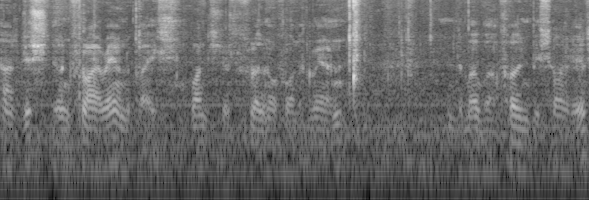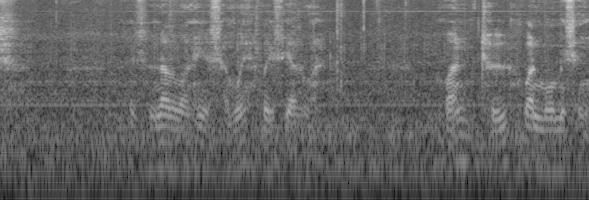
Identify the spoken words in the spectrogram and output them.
hard disks don't fly around the place. One's just flown off on the ground. And the mobile phone beside it. There's another one here somewhere. Where's the other one? One, two, one more missing.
